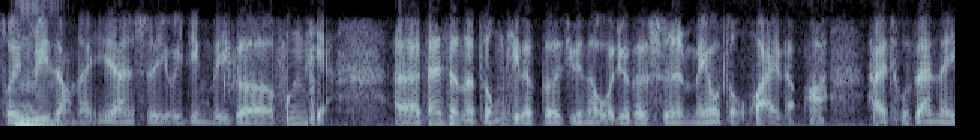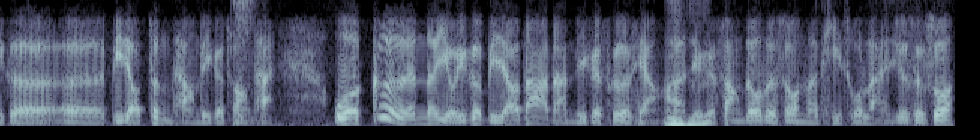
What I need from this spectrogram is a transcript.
所以追涨呢依然是有一定的一个风险。呃，但是呢，总体的格局呢，我觉得是没有走坏的啊，还处在那一个呃比较正常的一个状态。我个人呢有一个比较大胆的一个设想啊，这个上周的时候呢提出来，就是说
